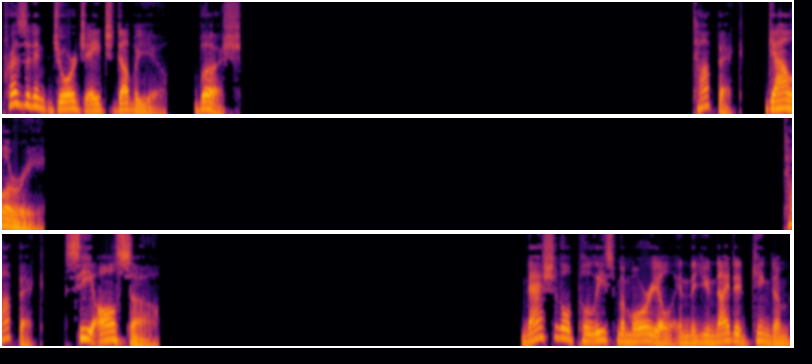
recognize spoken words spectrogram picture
President George H. W. Bush Gallery See also. National Police Memorial in the United Kingdom.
